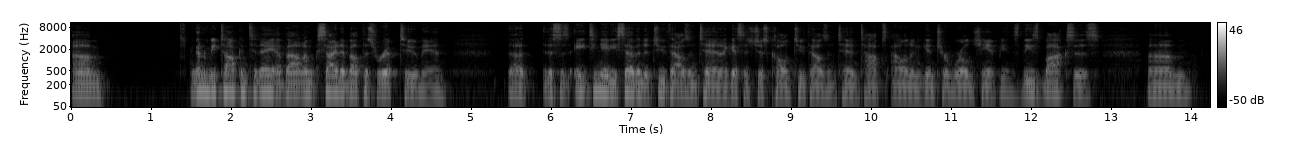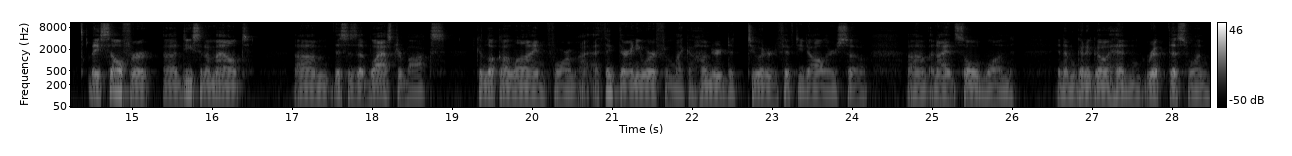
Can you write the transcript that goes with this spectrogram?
Um, I'm going to be talking today about, I'm excited about this rip too, man. Uh, this is 1887 to 2010. I guess it's just called 2010 Topps Allen and Ginter World Champions. These boxes, um, they sell for a decent amount. Um, this is a blaster box you can look online for them. I, I think they're anywhere from like hundred to two hundred and fifty dollars. So, um, and I had sold one, and I'm going to go ahead and rip this one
